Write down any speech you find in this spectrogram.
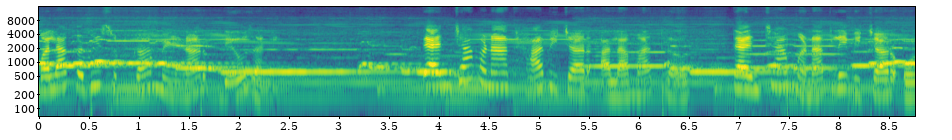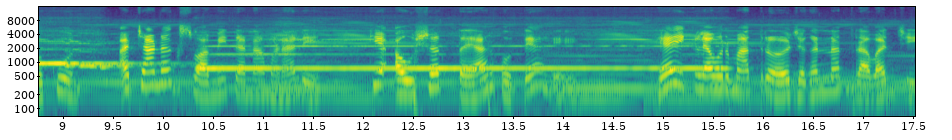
मला कधी सुटका मिळणार देव जाणे. त्यांच्या मनात हा विचार आला मात्र त्यांच्या मनातले विचार ओळखून अचानक स्वामी त्यांना म्हणाले की औषध तयार होते आहे. हे ऐकल्यावर मात्र जगन्नाथरावांची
